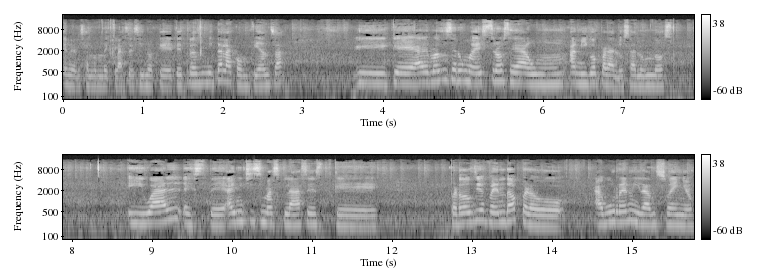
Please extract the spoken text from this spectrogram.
en el salón de clases, sino que te transmita la confianza y que además de ser un maestro sea un amigo para los alumnos. Igual, este, hay muchísimas clases que, perdón si ofendo, pero aburren y dan sueño.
